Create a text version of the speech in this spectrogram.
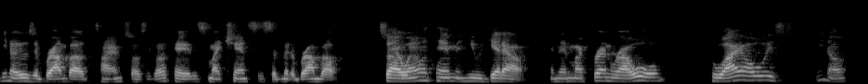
you know, he was a brown belt at the time. So I was like, okay, this is my chance to submit a brown belt. So I went with him and he would get out. And then my friend Raul, who I always, you know,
